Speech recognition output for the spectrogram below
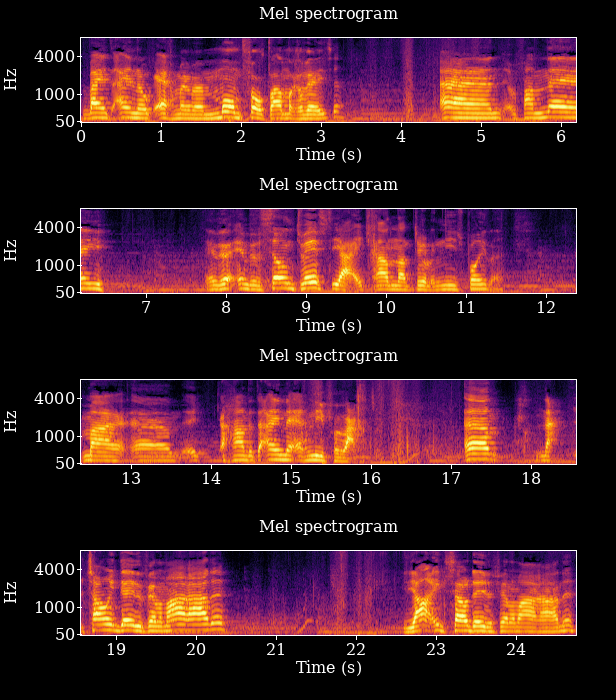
bij het einde ook echt met mijn mond vol tanden geweten. En van nee. In de zo'n twist, ja, ik ga hem natuurlijk niet spoilen. Maar uh, ik had het einde echt niet verwacht. Um, nou, zou ik deze film aanraden? Ja, ik zou deze film aanraden.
